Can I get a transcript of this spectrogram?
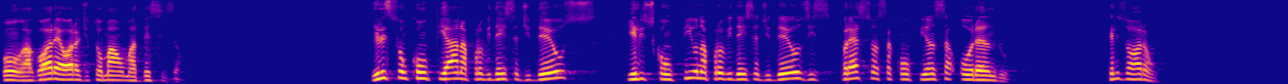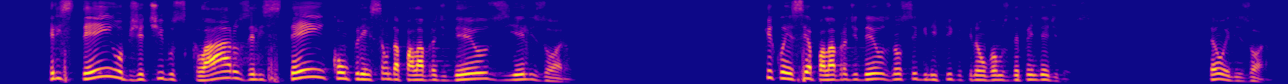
Bom, agora é hora de tomar uma decisão. Eles vão confiar na providência de Deus e eles confiam na providência de Deus e expressam essa confiança orando. Eles oram. Eles têm objetivos claros, eles têm compreensão da palavra de Deus e eles oram. Porque conhecer a palavra de Deus não significa que não vamos depender de Deus. Então eles oram,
